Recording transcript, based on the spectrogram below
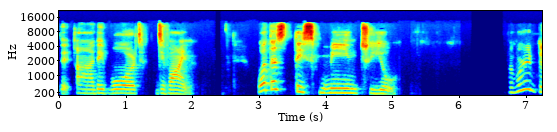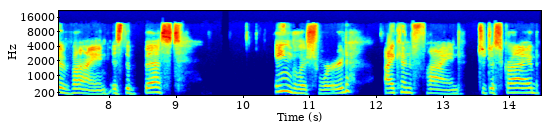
the uh, the word divine. What does this mean to you? The word divine is the best English word I can find to describe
